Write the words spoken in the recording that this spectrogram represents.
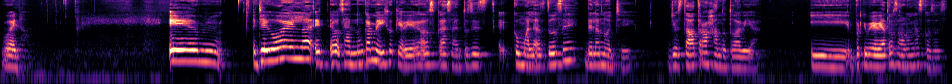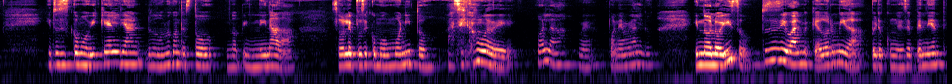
Bueno. Eh, llegó él, eh, o sea, nunca me dijo que había llegado a su casa, entonces eh, como a las 12 de la noche, yo estaba trabajando todavía, y porque me había atrasado unas cosas. Entonces como vi que él ya no me contestó no, ni nada, Solo le puse como un monito, así como de, hola, poneme algo. Y no lo hizo. Entonces igual me quedé dormida, pero con ese pendiente.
